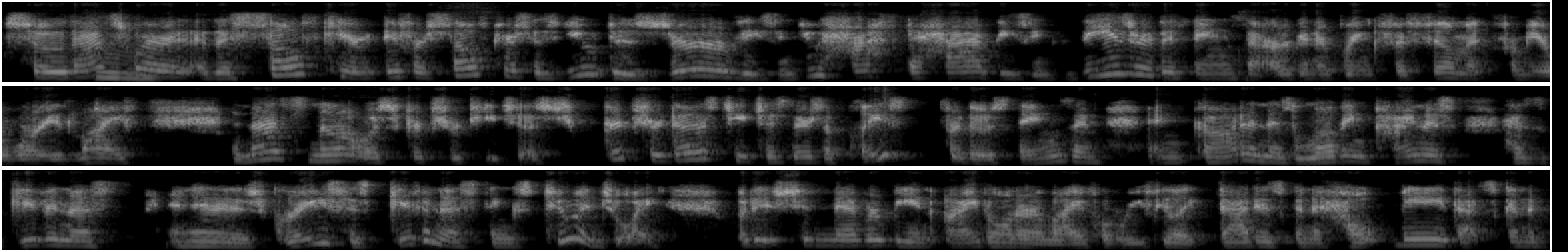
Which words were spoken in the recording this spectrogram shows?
So that's mm. where the self care differs. Self care says you deserve these and you have to have these things. These are the things that are going to bring fulfillment from your worried life. And that's not what scripture teaches. Scripture does teach us there's a place for those things. And, and God in his loving kindness has given us and in his grace has given us things to enjoy. But it should never be an idol in our life where we feel like that is going to help me. That's going to,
